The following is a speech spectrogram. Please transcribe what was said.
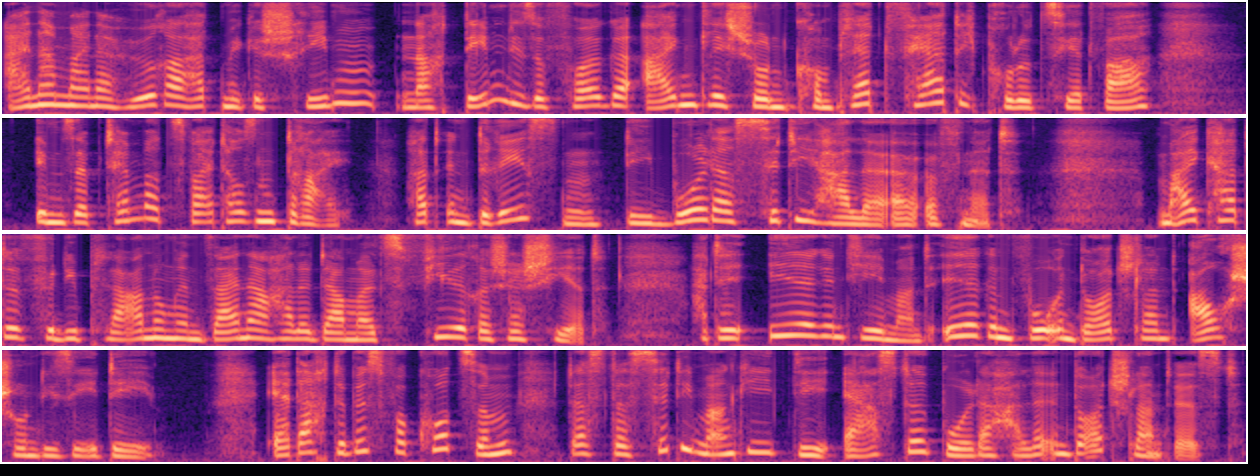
Einer meiner Hörer hat mir geschrieben, nachdem diese Folge eigentlich schon komplett fertig produziert war, im September 2003 hat in Dresden die Boulder City Halle eröffnet. Mike hatte für die Planungen seiner Halle damals viel recherchiert. Hatte irgendjemand irgendwo in Deutschland auch schon diese Idee? Er dachte bis vor kurzem, dass das City Monkey die erste Boulderhalle in Deutschland ist.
